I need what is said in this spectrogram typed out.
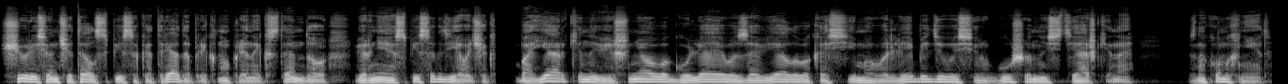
Щурясь, он читал список отряда, прикнопленный к стенду, вернее, список девочек. Бояркина, Вишнева, Гуляева, Завьялова, Касимова, Лебедева, Сергушина, Стяжкина. Знакомых нет.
